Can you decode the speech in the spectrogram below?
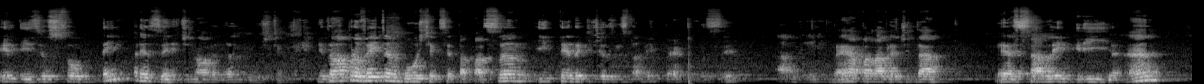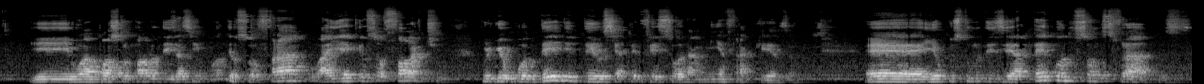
Ele diz: Eu sou bem presente na hora da angústia. Então aproveite a angústia que você está passando e entenda que Jesus está bem perto de você. Amém. Né? A palavra te dá essa alegria. Né? E o apóstolo Paulo diz assim: quando eu sou fraco, aí é que eu sou forte, porque o poder de Deus se aperfeiçoa na minha fraqueza. É, e eu costumo dizer: até quando somos fracos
